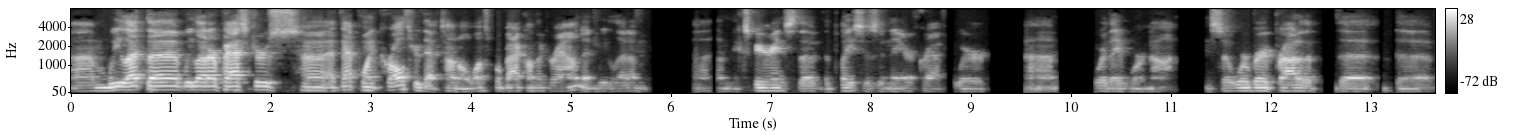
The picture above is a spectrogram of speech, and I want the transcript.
um, we let the we let our passengers uh, at that point crawl through that tunnel once we're back on the ground, and we let them um, experience the the places in the aircraft where um, where they were not. And so we're very proud of the the, the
